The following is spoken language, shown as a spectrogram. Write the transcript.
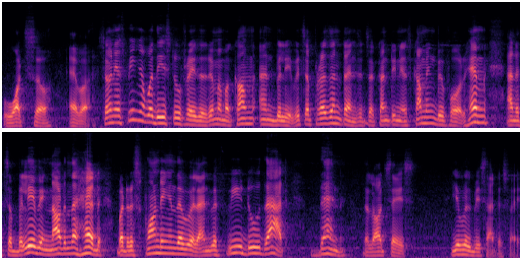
whatsoever. So when you're speaking about these two phrases, remember come and believe. It's a present tense, it's a continuous coming before Him, and it's a believing not in the head, but responding in the will. And if we do that, then the Lord says, You will be satisfied.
